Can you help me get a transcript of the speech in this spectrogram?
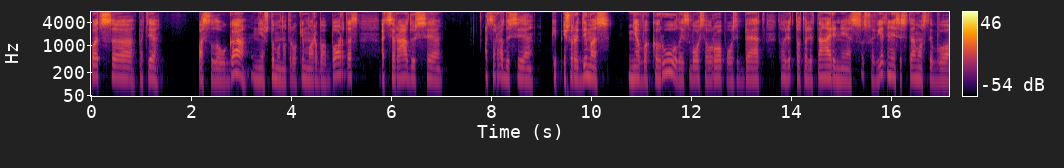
pats pati paslauga neštumo nutraukimo arba abortas atsiradusi, atsiradusi kaip išradimas ne vakarų laisvos Europos, bet totalitarinės sovietinės sistemos, tai buvo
